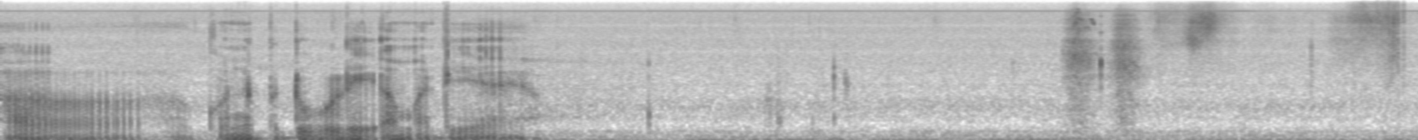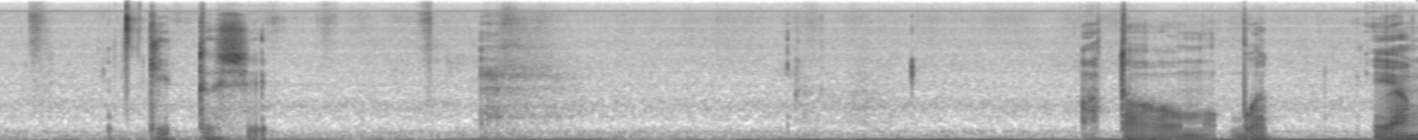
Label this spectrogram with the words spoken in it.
uh, aku nih peduli sama dia. Gitu sih. Atau buat yang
